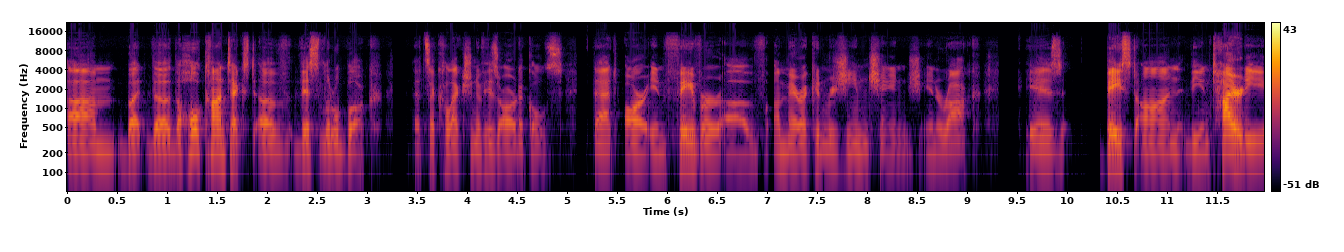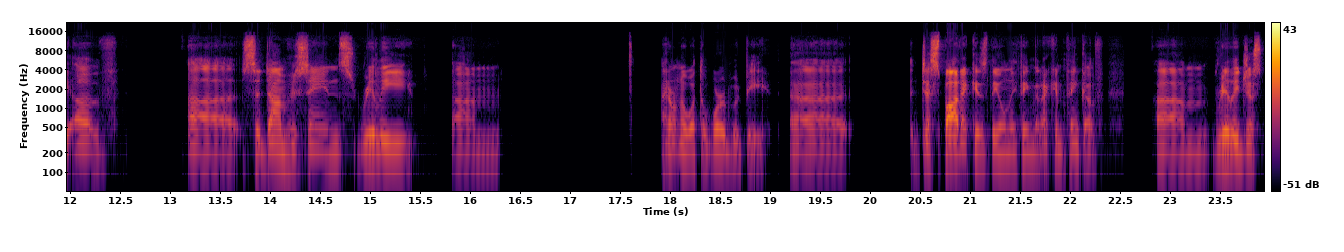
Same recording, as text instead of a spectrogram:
Um, but the the whole context of this little book that's a collection of his articles that are in favor of American regime change in Iraq is based on the entirety of uh, Saddam Hussein's really um, I don't know what the word would be. Uh, despotic is the only thing that I can think of. Um, really, just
